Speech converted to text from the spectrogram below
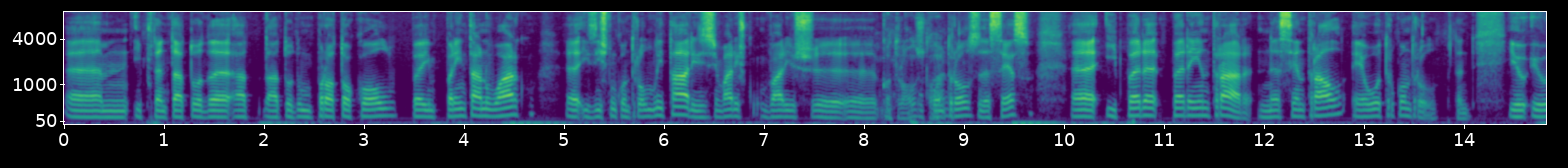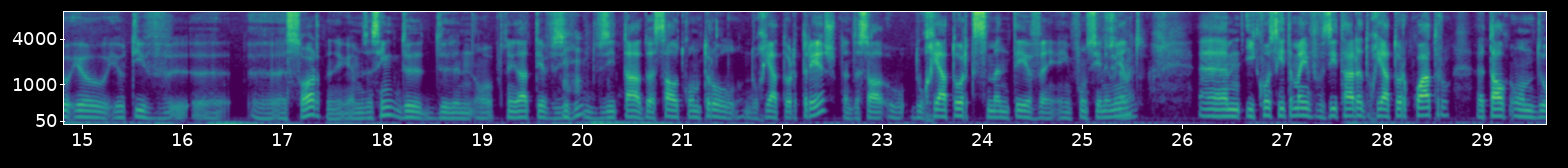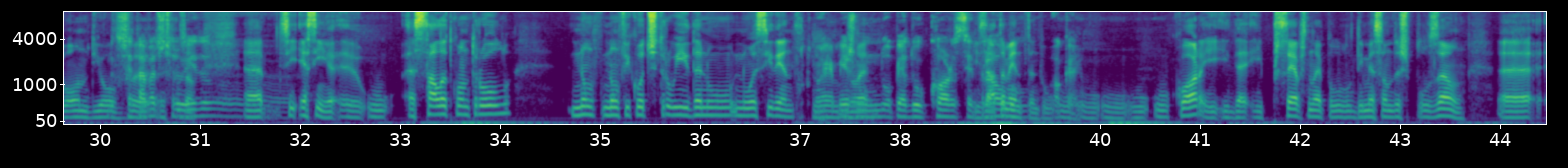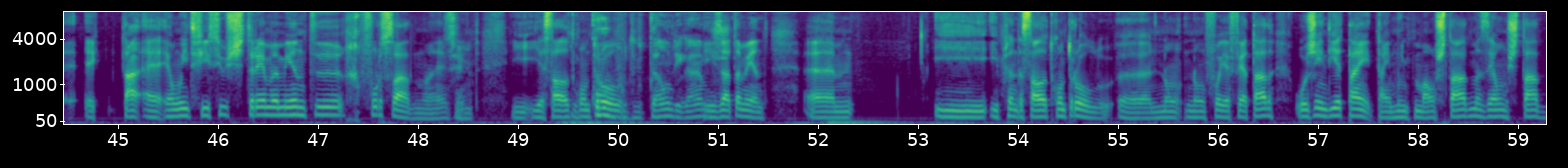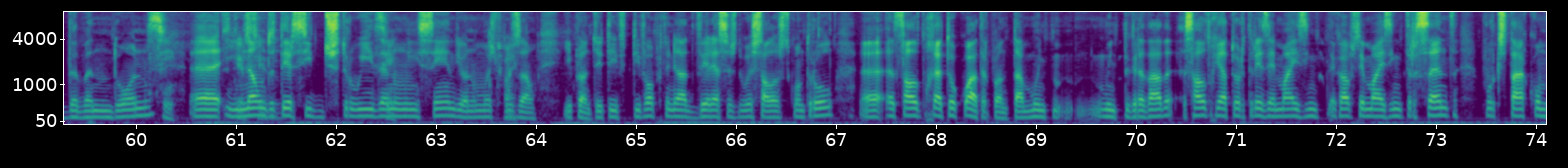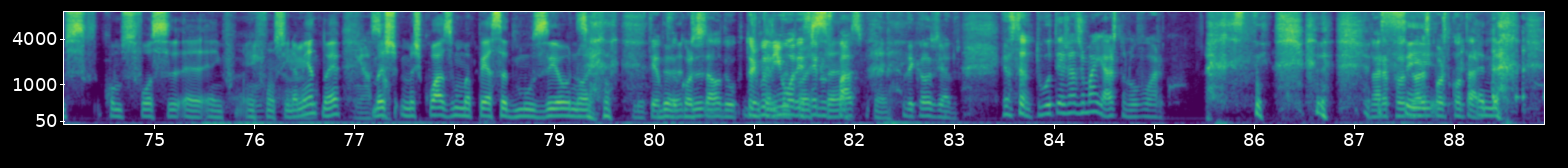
um, e portanto há, toda, há, há, todo um protocolo para, para entrar no arco. Uh, existe um controle militar, existem vários, vários uh, controles, controles claro. de acesso uh, e para, para entrar na central é outro controle. Portanto, eu, eu, eu, eu tive a sorte, digamos assim, de, de a oportunidade de ter visi uhum. visitado a sala de controle do reator 3, portanto, a sala, o, do reator que se manteve em, em funcionamento. Um, e consegui também visitar a do reator 4, a tal onde, onde houve. Já estava destruído. Uh, sim, é assim, uh, o, a sala de controlo não, não ficou destruída no, no acidente. Porque não é mesmo não é... ao pé do core central? Exatamente, portanto, o, okay. o, o, o, core, e, e percebe-se, não é, pela dimensão da explosão, uh, é, tá, é, um edifício extremamente reforçado, não é? Sim. E, e, a sala de controle. de botão, digamos. Exatamente. Um, e, e, portanto a sala de controlo uh, não, não foi afetada. Hoje em dia está em, está em muito mau estado, mas é um estado de abandono uh, e não sido. de ter sido destruída Sim. num incêndio ou numa explosão. E pronto, eu tive, tive a oportunidade de ver essas duas salas de controlo. Uh, a sala do reator 4 pronto, está muito, muito degradada. A sala do reator 3 é mais, acaba por ser mais interessante porque está como se, como se fosse em, em, funcionamento, não é? Mas, mas quase uma peça de museu, não é? Do tempo de, de construção do 2001, Odisseia no espaço, é. daquele género. Entretanto, tu até já desmaiaste no novo arco. Não era, para, não era suposto contar. Não,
